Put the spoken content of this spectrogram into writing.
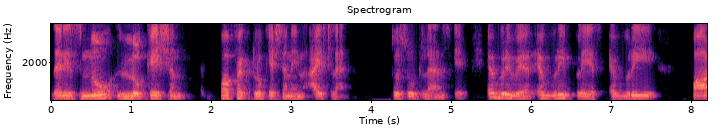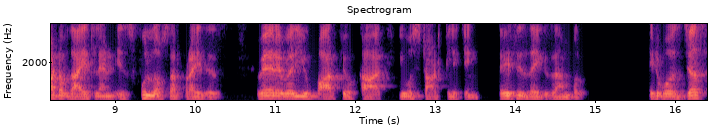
there is no location, perfect location in Iceland to shoot landscape. Everywhere, every place, every part of the Iceland is full of surprises. Wherever you park your car, you will start clicking. This is the example. It was just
